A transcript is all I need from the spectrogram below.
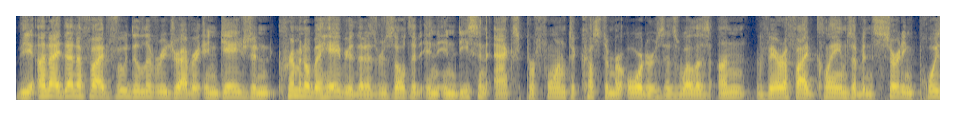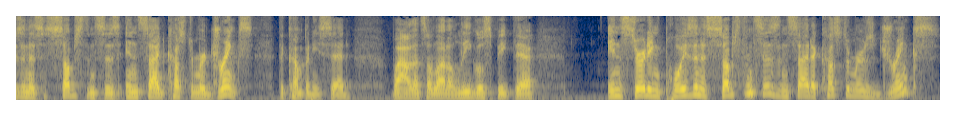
The unidentified food delivery driver engaged in criminal behavior that has resulted in indecent acts performed to customer orders, as well as unverified claims of inserting poisonous substances inside customer drinks, the company said. Wow, that's a lot of legal speak there inserting poisonous substances inside a customer's drinks.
